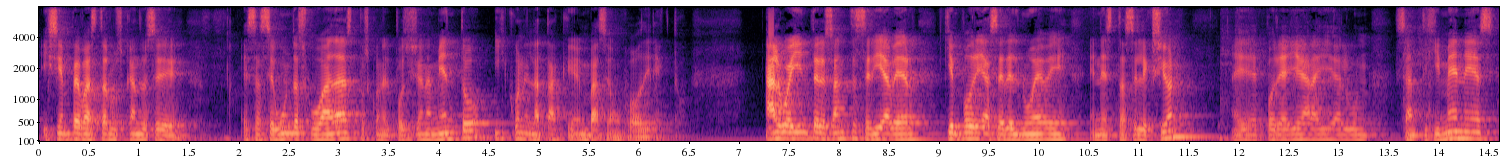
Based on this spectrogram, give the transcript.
y siempre va a estar buscando ese, esas segundas jugadas pues, con el posicionamiento y con el ataque en base a un juego directo. Algo ahí interesante sería ver quién podría ser el 9 en esta selección. Eh, podría llegar ahí algún Santi Jiménez,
